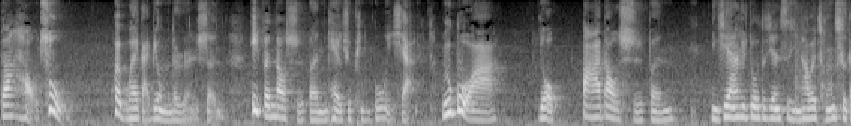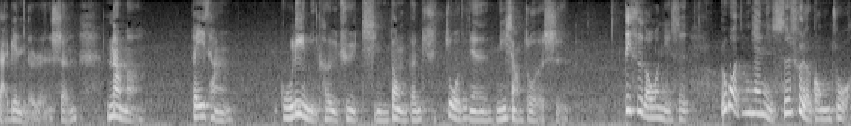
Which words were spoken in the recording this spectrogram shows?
跟好处。会不会改变我们的人生？一分到十分，你可以去评估一下。如果啊有八到十分，你现在去做这件事情，它会从此改变你的人生。那么非常鼓励你可以去行动跟去做这件你想做的事。第四个问题是：如果今天你失去了工作，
